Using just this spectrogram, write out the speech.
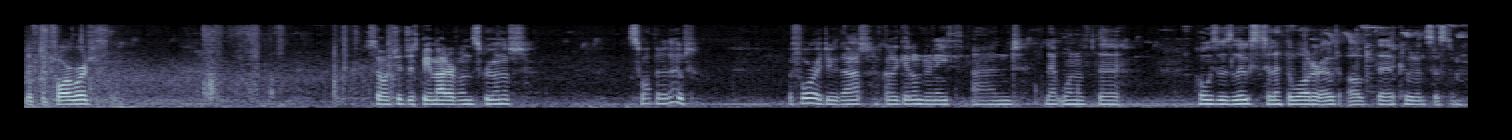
lifted forward. So it should just be a matter of unscrewing it, swapping it out. Before I do that, I've got to get underneath and let one of the hoses loose to let the water out of the coolant system.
